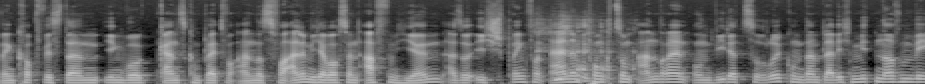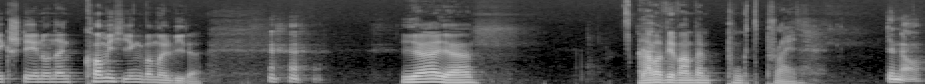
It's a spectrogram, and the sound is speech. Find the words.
mein Kopf ist dann irgendwo ganz komplett woanders. Vor allem, ich habe auch so ein Affenhirn. Also ich springe von einem Punkt zum anderen und wieder zurück und dann bleibe ich mitten auf dem Weg stehen und dann komme ich irgendwann mal wieder. Ja, ja. Aber wir waren beim Punkt Pride. Genau.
